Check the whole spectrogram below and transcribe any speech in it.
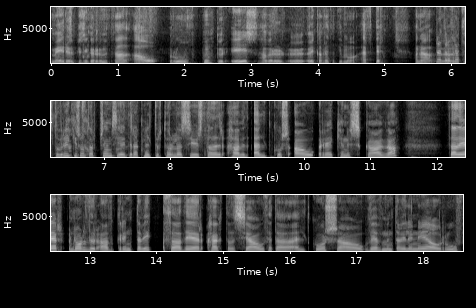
meiri upplýsingar um það á rúf.is. Það verður uh, aukafrættatíma á eftir. Þetta er á fréttastofu Ríkisútvarpsins, ég heiti Ragnhildur Torlasíus, það er hafið eldgós á Reykjanes Skaga. Það er norður af Grindavík, það er hægt að sjá þetta eldgós á vefmyndavilinni á Rúf.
